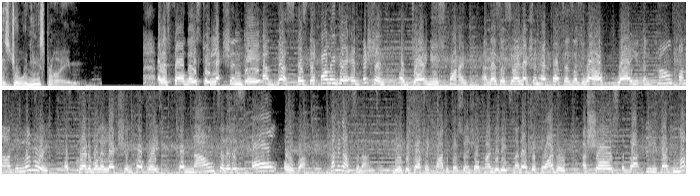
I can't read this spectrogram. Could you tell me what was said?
is Joy News Prime. It is four days to election day and this is the holiday edition of Joy News Prime. And this is your election headquarters as well, where you can count on our delivery of credible election coverage from now till it is all over. Coming up tonight, New Patriotic Party presidential candidate Nana Akufo-Addo assures that he does not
